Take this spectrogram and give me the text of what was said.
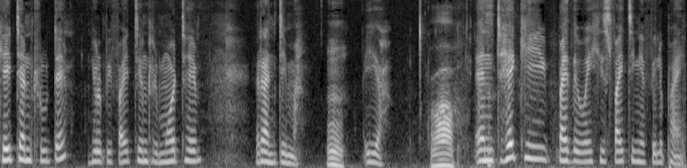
Keiten Trute, he will be fighting Remote Randima. Mm. Yeah. Wow. And Heki, by the way, he's fighting a Philippine.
